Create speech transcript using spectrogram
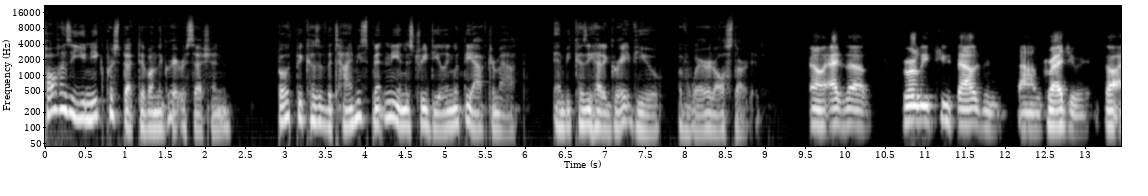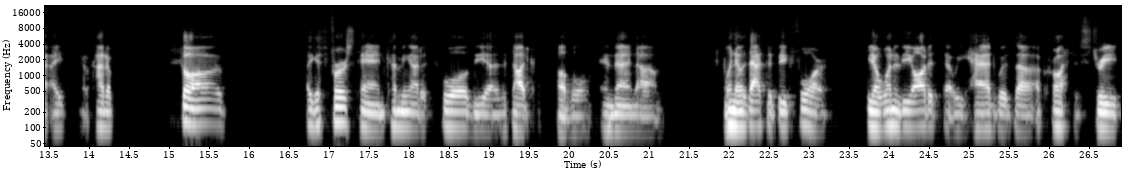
Paul has a unique perspective on the Great Recession both because of the time he spent in the industry dealing with the aftermath and because he had a great view of where it all started. As a early 2000 um, graduate, so I, I you know, kind of saw, I guess, firsthand coming out of school the uh, the dot com bubble, and then um, when I was at the Big Four, you know, one of the audits that we had was uh, across the street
